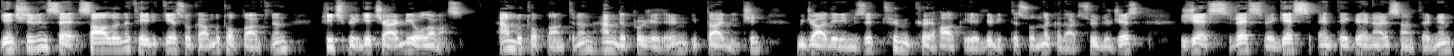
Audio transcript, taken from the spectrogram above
gençlerin ise sağlığını tehlikeye sokan bu toplantının hiçbir geçerliliği olamaz. Hem bu toplantının hem de projelerin iptali için mücadelemizi tüm köy halkı ile birlikte sonuna kadar sürdüreceğiz. JES, RES ve GES entegre enerji santralinin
